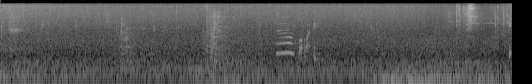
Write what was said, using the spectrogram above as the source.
Oh boy. Keep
